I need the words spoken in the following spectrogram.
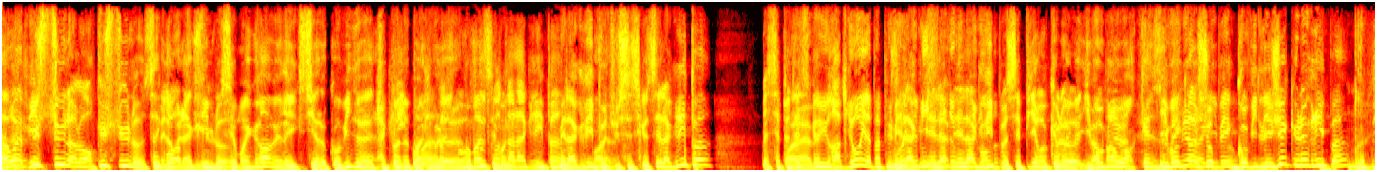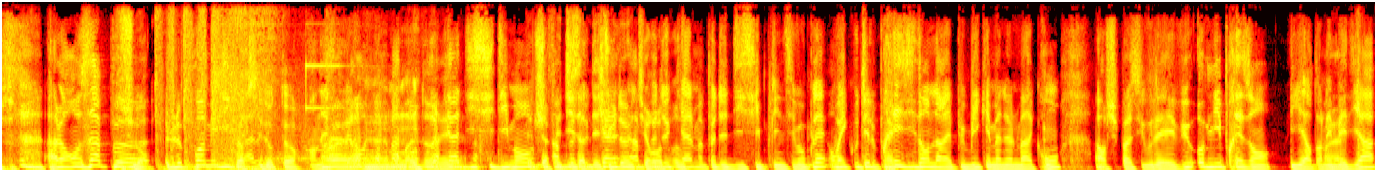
Ah ouais, pustule alors, pustule. C'est quoi la grippe, c'est moins grave, Eric. S'il y a le Covid, tu peux ne pas comment- c'est la grippe hein Mais la grippe, tu sais ce que c'est la grippe hein Mais c'est peut-être Ouais, ce qu'a eu Rabiot, il a pas pu Mais jouer la, la mais la- mais la grippe, c'est pire que le. Il vaut mieux, avoir 15 il vaut mieux la choper grippe. un Covid léger qu'une grippe. Hein. Alors on zappe euh, le point médical. Merci docteur. En espérant qu'il n'y en ait pas Ouais, ouais. cas d'ici dimanche. Fait Un peu 10 ans de d'études, un peu calme, un peu de discipline, s'il vous plaît. On va écouter le président de la République, Emmanuel Macron. Alors, je ne sais pas si vous l'avez vu, omniprésent hier dans les médias.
